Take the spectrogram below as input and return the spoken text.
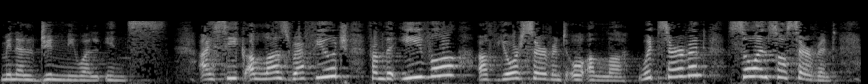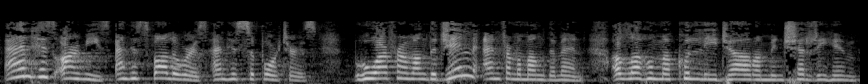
من الجن والإنس I seek Allah's refuge from the evil of your servant, O Allah. Which servant? So-and-so servant. And his armies, and his followers, and his supporters. Who are from among the jinn and from among the men. Allahumma kulli jaram min sharrihim.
